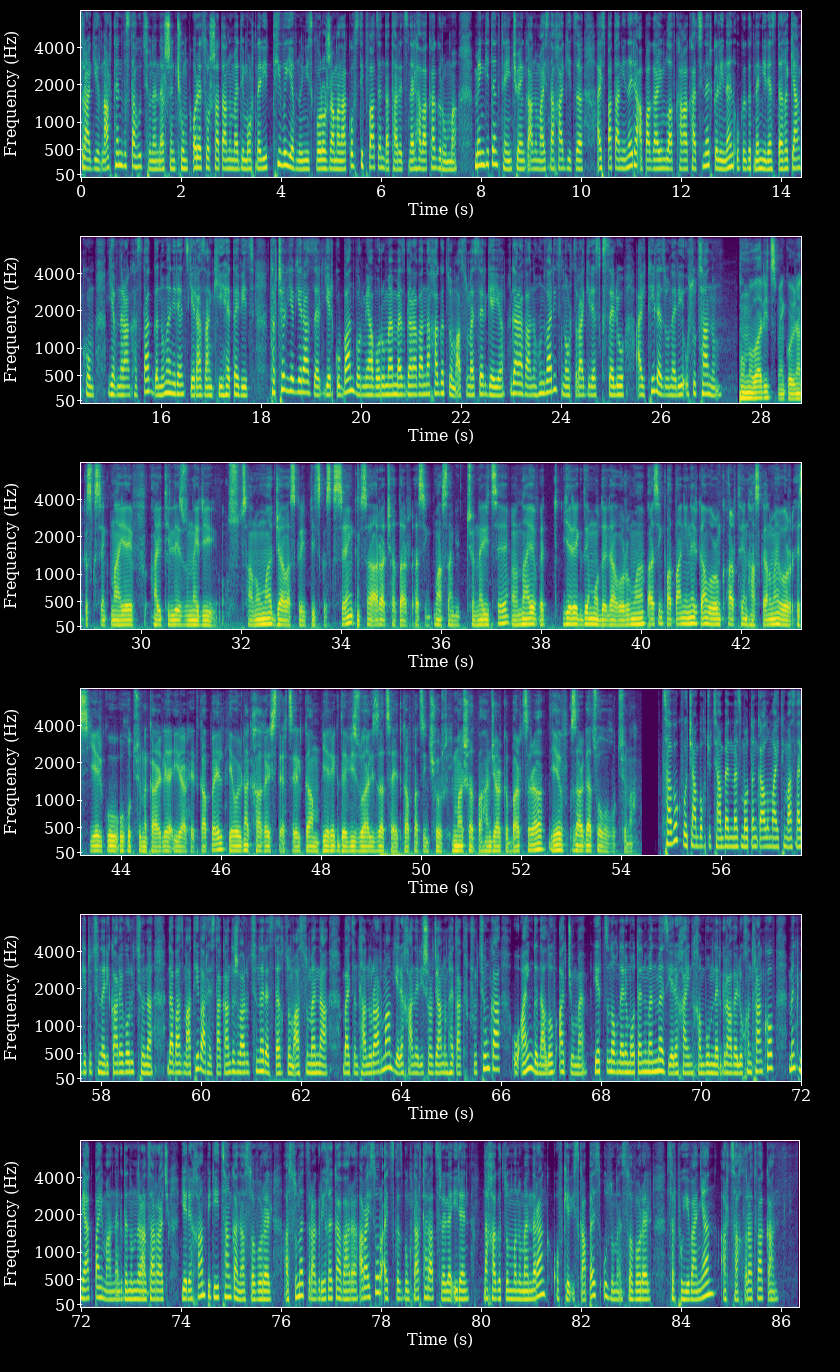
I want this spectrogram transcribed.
Ծրագիրն արդեն վստահություն է ներշնչում։ Օրեցօր շատանում է դիմորդների թիվը եւ նույնիսկ որոշ ժամանակով ստիպված են դադարեցնել հավաքագրումը։ Մենք գիտենք, թե ինչու են կանում այս նախագիծը։ Այս պատանիները ապագայում լավ քաղաքացիներ կլինեն ու կգտնեն իրենց տեղը կյանքում, եւ նրանք հստակ գնում են իրենց երազանքի հետևից։ Թրջել եւ երազել երկու բան, որ միավորում են մեզ Գարավան նախագծում, ասում է Սերգեյը։ Գարավանը հունվարից նոր ծրագիր է սկսելու IT լեզուների ուսուցանում։ Հունվարից մենք օրինակ կսկսենք նաև IT լեզուների ուսուցանումը JavaScript-ից կսկսենք։ Սա առաջատար, ասենք, մասնագիտություններից է։ Նաև այդ 3D մոդելավորումը, ասենք պատանիներ կան, որոնք արդեն հասկանում են, որ այս երկու ուղղությունը կարելի է իրար հետ կապել եւ օրինակ խաղեր ստեղծել կամ 3D վիզուալիզացիա հետ կապված ինչ որ հիմա շատ պահանջարկը բարձր է եւ զարգացող ուղղություն է։ Ցավոք ոչ ամբողջությամբ են մեզ մոտ ընկալում IT մասնագիտությունների կարևորությունը, դա բազմաթիվ արհեստական դժվարություններ է ստեղծում, ասում է նա, բայց ընդհանուր առմամբ երեխաների շրջանում հետաքրքրություն կա ու այն գնալով աճում է։ Երբ ծնողները մոտենում են մեզ երեխային խմբում ներգրավելու խնդրանքով, մենք միակ պայմանն ենք դնում նրանց առաջ՝ երեխան պիտի ցանկանա սովորել, ասում է ծրագրի ղեկավարը։ Առ այսօր այդ սկզբունքն արդարացրել է իրեն։ Նախագծում մնում են նրանք, ովքեր իսկապես ուզում են սովորել։ Սրփու Հիվանյան, Արցախ լրատվական։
